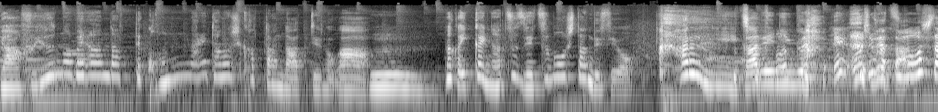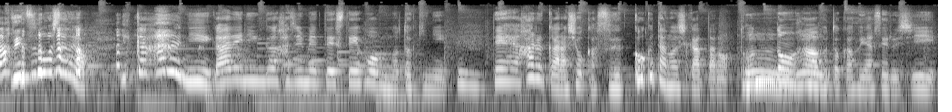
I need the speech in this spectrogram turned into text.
いや冬のベランダってこんなに楽しかったんだっていうのが、うん。なんか一回夏絶望したんですよ。春に ガーデニング。え面白かった？絶望した？絶望したのよ。一回春にガーデニング始めてステイホームの時にうん。で春から初夏すっごく楽しかったの。どんどんハーブとか増やせるし、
